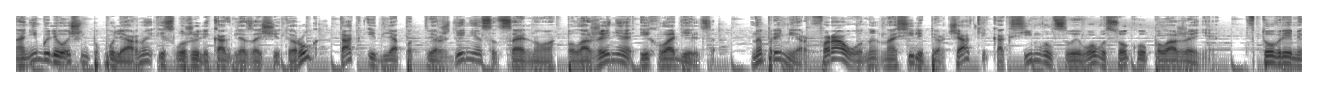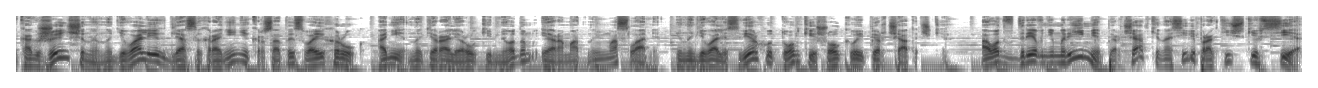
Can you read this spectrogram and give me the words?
они были очень популярны и служили как для защиты рук, так и для подтверждения социального положения их владельца. Например, фараоны носили перчатки как символ своего высокого положения. В то время как женщины надевали их для сохранения красоты своих рук. Они натирали руки медом и ароматными маслами и надевали сверху тонкие шелковые перчаточки – а вот в Древнем Риме перчатки носили практически все.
